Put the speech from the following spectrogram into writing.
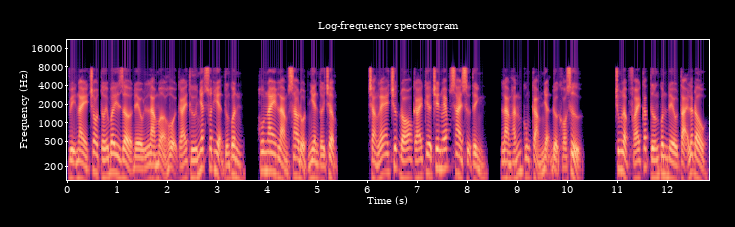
vị này cho tới bây giờ đều là mở hội cái thứ nhất xuất hiện tướng quân, hôm nay làm sao đột nhiên tới chậm. Chẳng lẽ trước đó cái kia trên website sự tình, làm hắn cũng cảm nhận được khó xử. Trung lập phái các tướng quân đều tại lắc đầu,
